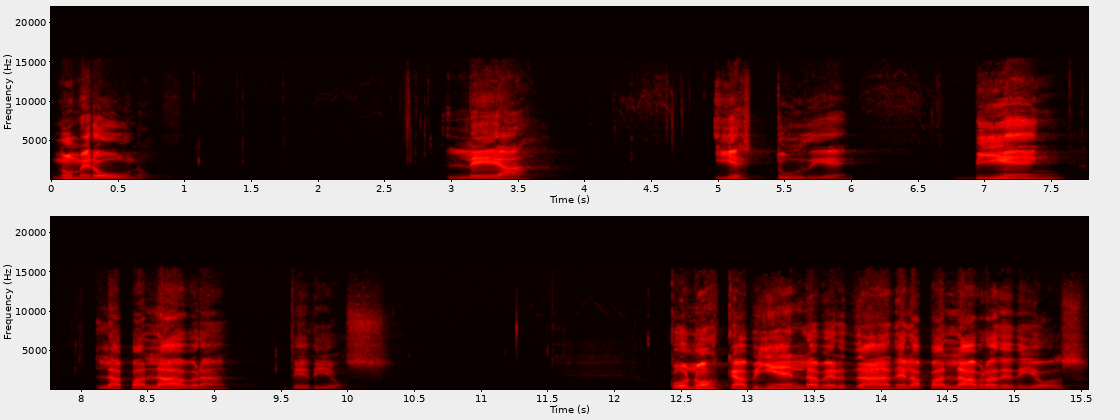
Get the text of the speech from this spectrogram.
Número uno, lea y estudie bien la palabra de Dios. Conozca bien la verdad de la palabra de Dios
